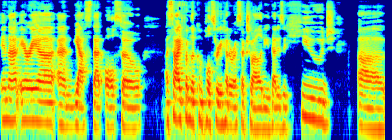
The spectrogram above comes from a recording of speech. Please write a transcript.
in that area. And yes, that also, aside from the compulsory heterosexuality, that is a huge, uh,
